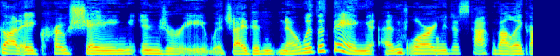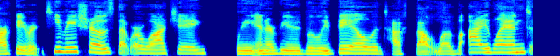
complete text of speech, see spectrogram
got a crocheting injury, which I didn't know was a thing. And or we just talk about like our favorite TV shows that we're watching. We interviewed Lillie Vale and talked about Love Island.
